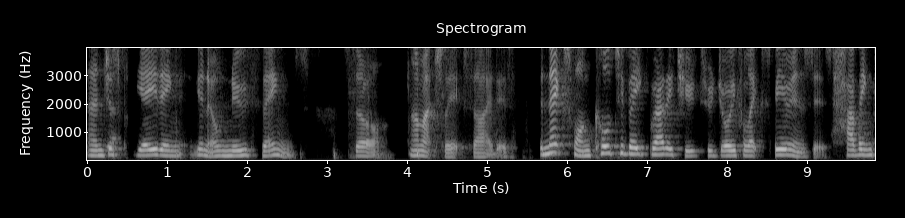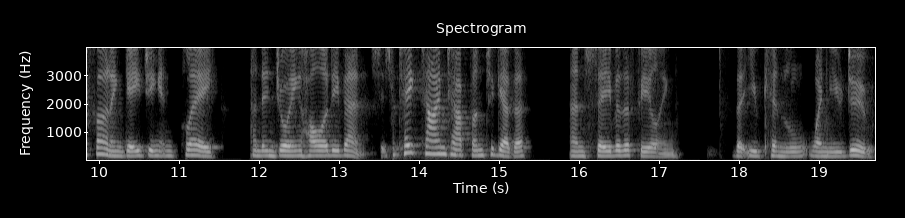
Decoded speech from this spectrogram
and just yeah. creating, you know, new things. So I'm actually excited. The next one cultivate gratitude through joyful experiences, having fun, engaging in play, and enjoying holiday events. It's take time to have fun together and savor the feeling that you can when you do.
